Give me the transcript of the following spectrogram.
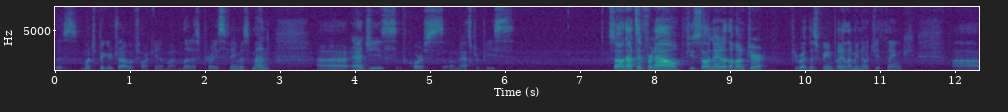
this much bigger job of talking about let us praise famous men uh, of course, a masterpiece. So that's it for now. If you saw Night of the Hunter, if you read the screenplay, let me know what you think. Uh,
